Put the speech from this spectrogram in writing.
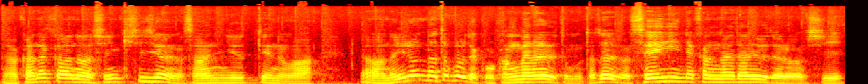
なかなかあの新規市場への参入っていうのはあのいろんなところでこう考えられると思う。例えば製品で考えられるだろうし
